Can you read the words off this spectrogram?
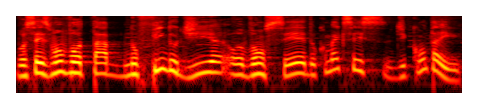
Vocês vão votar no fim do dia ou vão cedo? Como é que vocês... De, conta aí.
